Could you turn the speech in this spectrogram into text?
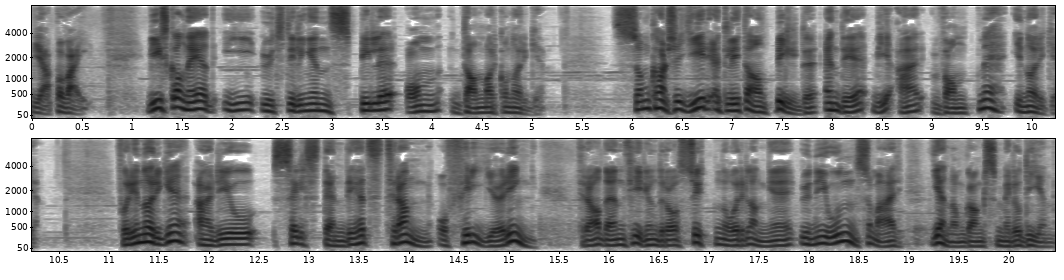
Vi er på vei. Vi skal ned i utstillingen Spillet om Danmark og Norge, som kanskje gir et litt annet bilde enn det vi er vant med i Norge. For i Norge er det jo selvstendighetstrang og frigjøring fra den 417 år lange unionen som er gjennomgangsmelodien.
